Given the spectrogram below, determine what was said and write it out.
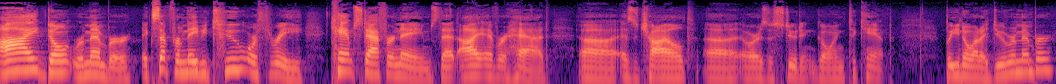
I don't remember, except for maybe two or three camp staffer names that I ever had uh, as a child uh, or as a student going to camp. But you know what I do remember?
